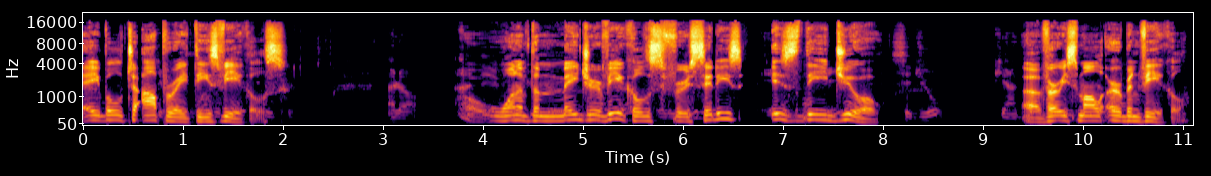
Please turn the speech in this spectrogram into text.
able to operate these vehicles. One of the major vehicles for cities is the Duo, a very small urban vehicle.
